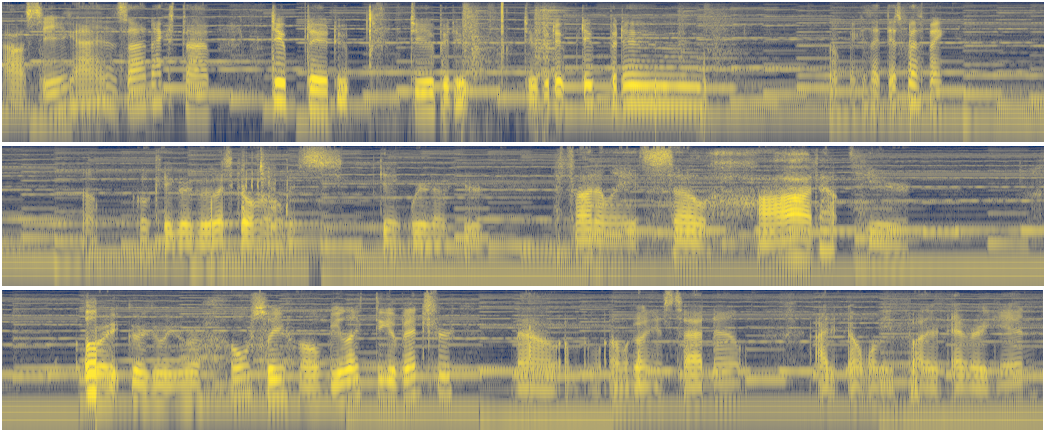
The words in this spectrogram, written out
I'll see you guys uh, next time. Doop doop doop doop doop doop doop doop doop. Oh, like this with me. Oh, okay, Gregory, let's go home. It's getting weird out here. Finally, it's so hot out here. Alright, Gregory, we're home sweet home. Do you like the adventure? Now, I'm, I'm going inside now. I don't want to be bothered ever again.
